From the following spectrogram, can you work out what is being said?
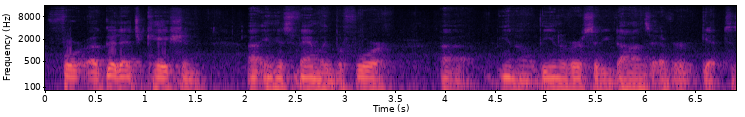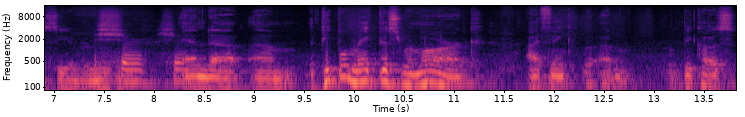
for a good education uh, in his family before, uh, you know, the university dons ever get to see him or meet him. Sure, sure. And uh, um, people make this remark, I think, um, because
